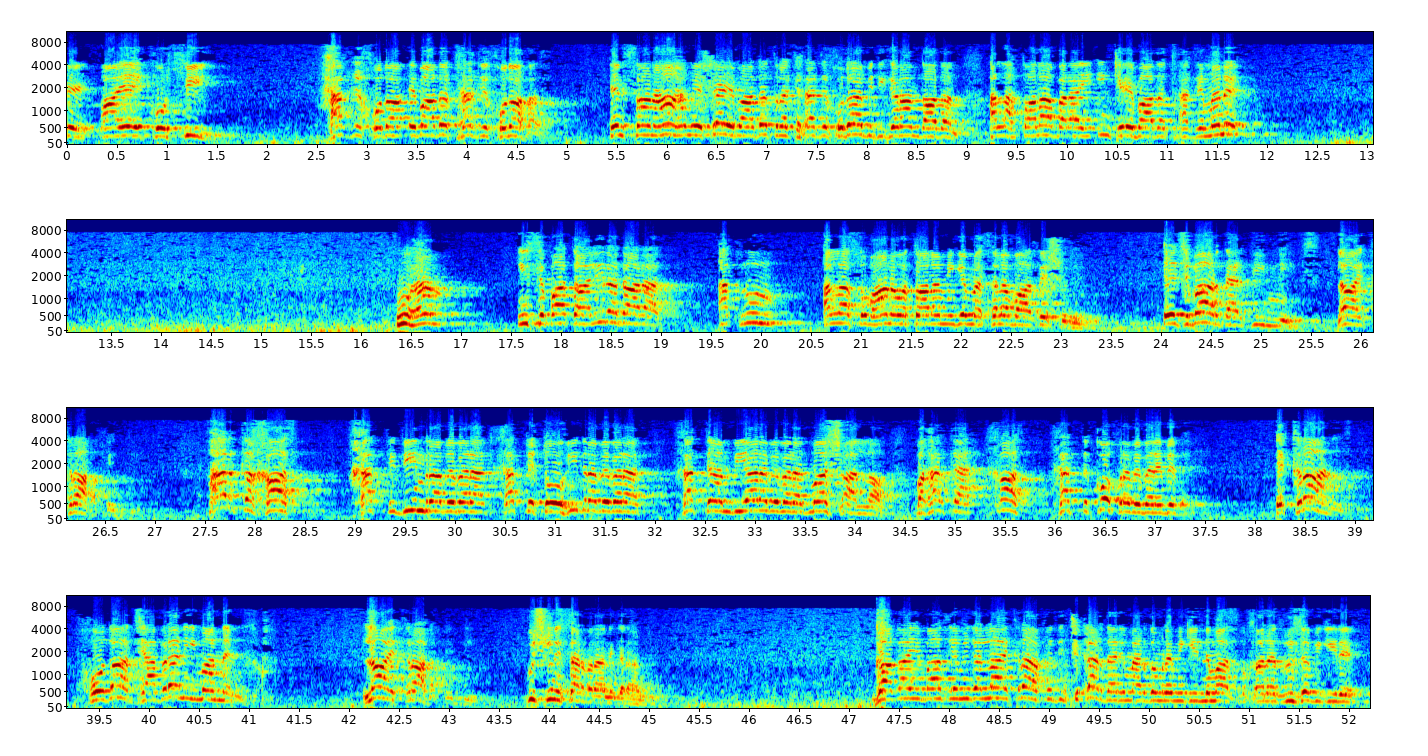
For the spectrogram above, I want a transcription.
که آیه کرسی حق خدا عبادت حق خدا هست. انسان ها همیشه عبادت را که حق خدا به دیگران دادن. الله تعالی برای اینکه عبادت حق منه او هم این صفات عالی را دارد. اکنون الله سبحانه و تعالی میگه مسئله واضح شده. اجبار در دین نیست. لا اکراه فی الدین. هر که خواست خط دین را ببرد خط توحید را ببرد خط انبیاء را ببرد ماشاءالله. و هر که خواست خط کفر را ببره ببره. اکراه نیست. خدا جبران ایمان نمی‌خواد. لا اکراه الدین. گوش کنی سروران گرامی گاگای بعضی میگه لا اکراه الدین. چیکار داری مردم را میگی؟ نماز بخانه روزه بگیره.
